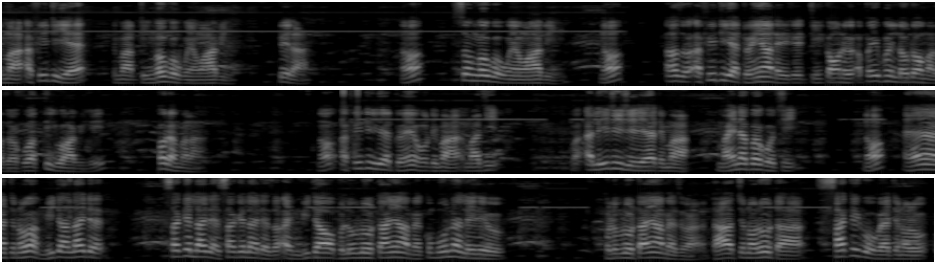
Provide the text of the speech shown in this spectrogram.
ဒီမှာ FET ရဲ့ဒီမှာဒီငုတ်ကိုဝင်သွားပြီတွေ့လားเนาะစုံငုတ်ကိုဝင်သွားပြီเนาะအဲဆို FET ရဲ့ drain ရနေဒီကောင်းတွေကိုအပိတ်ဖွင့်လောက်တော့မှာဆိုတော့ကိုကတိသွားပြီလေဟုတ်တယ်မလားเนาะ FET ရဲ့ drain ကိုဒီမှာအမကြည့် LED တွေရဲ့ဒီမှာ minor ဘက်ကိုကြည့်เนาะအဲကျွန်တော်တို့ကမီတာလိုက်တဲ့ circuit လိုက်တယ် circuit လိုက်တယ်ဆိုတော့အဲ့မီတာကိုဘယ်လိုဘယ်လိုတိုင်းရမယ် component လေးတွေကိုဘယ်လိုဘယ်လိုတိုင်းရမယ်ဆိုတာဒါကျွန်တော်တို့ဒါ circuit ကိုပဲကျွန်တော်တို့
